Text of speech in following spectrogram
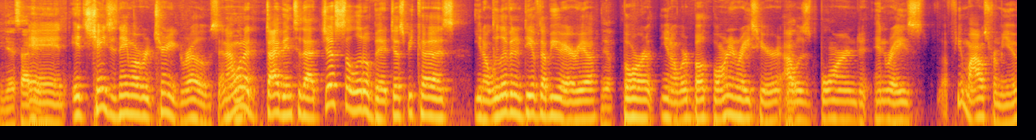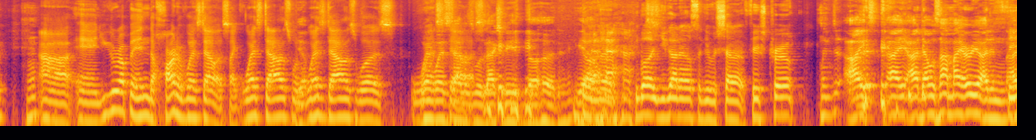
Yes, I did. and it's changed its name over to Trinity Groves. And I want Mm-hmm. to dive into that just a little bit, just because you know we live in a DFW area. Yep. Born, you know, we're both born and raised here. I was born and raised a few miles from you, Hmm. uh, and you grew up in the heart of West Dallas, like West Dallas when Yep. West Dallas was When West Dallas was actually the hood. Yeah. But you gotta also give a shout out Fish Trap. I, I, I that was not my area. I didn't. I,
